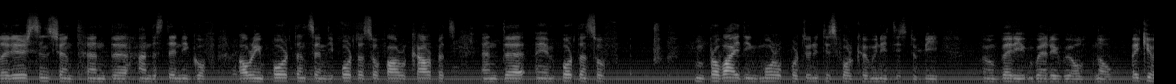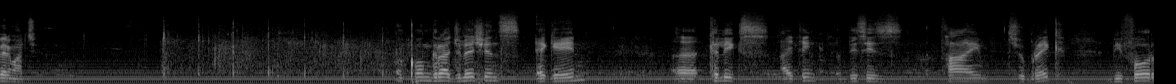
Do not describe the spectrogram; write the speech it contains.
relationship and uh, understanding of our importance and importance of our carpets and the importance of pr- providing more opportunities for communities to be uh, very, very well known. Thank you very much. Congratulations again. Uh, colleagues, I think this is time to break. Before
